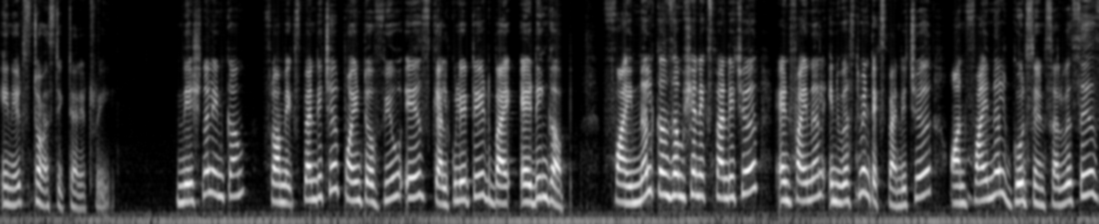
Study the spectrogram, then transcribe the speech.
in its domestic territory. National income from expenditure point of view is calculated by adding up final consumption expenditure and final investment expenditure on final goods and services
